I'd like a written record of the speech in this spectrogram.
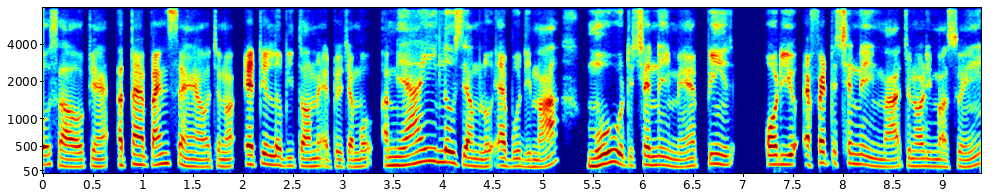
ဥစ္စာကိုပြန်အတန်ပိုင်းဆိုင်အောင်ကျွန်တော် edit လုပ်ပြီးသွားမယ့်အတွက်ကြောင့်မို့အများကြီးလုပ်စရာမလို app ဒီမှာ move ကိုတစ်ချက်နှိပ်မယ်ပြီး audio effect တစ်ချက်နှိပ်မှာကျွန်တော်ဒီမှာဆိုရင်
